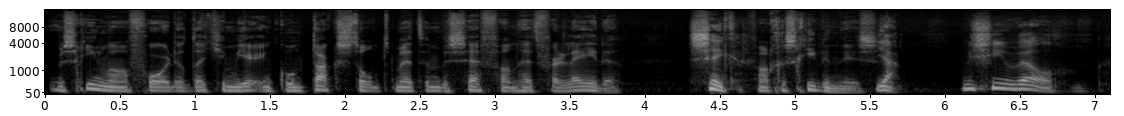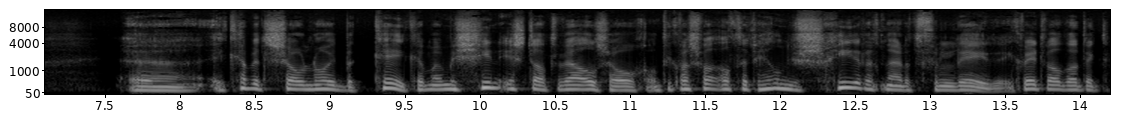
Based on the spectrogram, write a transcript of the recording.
misschien wel een voordeel dat je meer in contact stond met een besef van het verleden, Zeker. van geschiedenis. Ja, misschien wel. Eh, ik heb het zo nooit bekeken, maar misschien is dat wel zo. Want ik was wel altijd heel nieuwsgierig naar het verleden. Ik weet wel dat ik.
